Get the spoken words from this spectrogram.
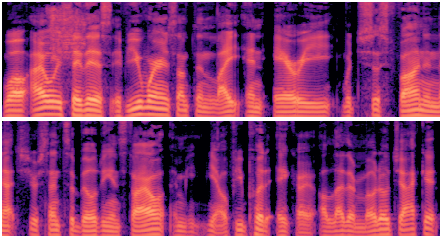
Well, I always say this: if you're wearing something light and airy, which is just fun, and that's your sensibility and style. I mean, you know, if you put a, a leather moto jacket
